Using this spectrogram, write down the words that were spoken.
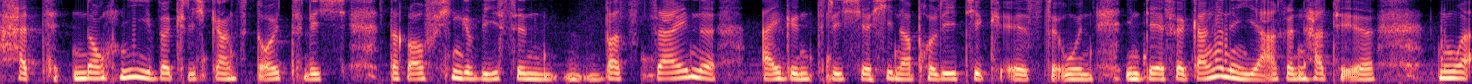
hat noch nie wirklich ganz deutlich darauf hingewiesen, was seine eigentliche China-Politik ist. Und in den vergangenen Jahren hat er nur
